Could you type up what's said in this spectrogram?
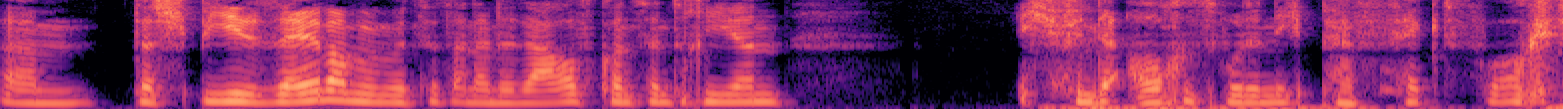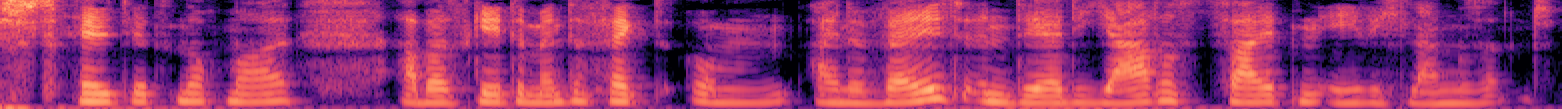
Ähm, das Spiel selber, wenn wir uns jetzt alleine darauf konzentrieren, ich finde auch, es wurde nicht perfekt vorgestellt jetzt nochmal, aber es geht im Endeffekt um eine Welt, in der die Jahreszeiten ewig lang sind.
